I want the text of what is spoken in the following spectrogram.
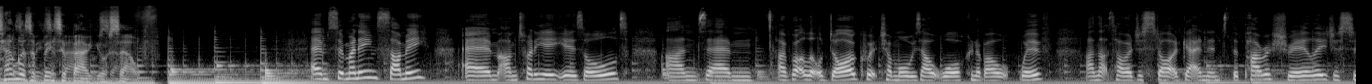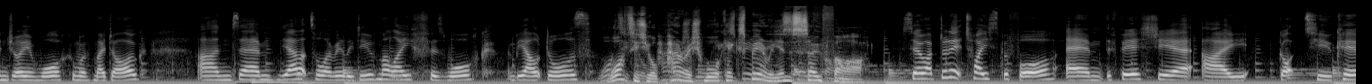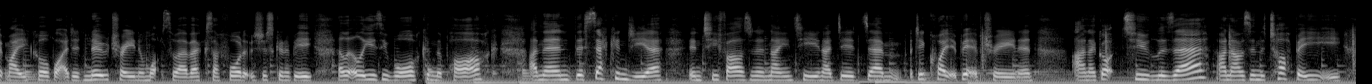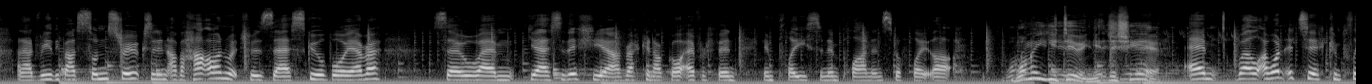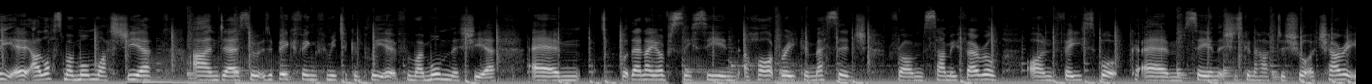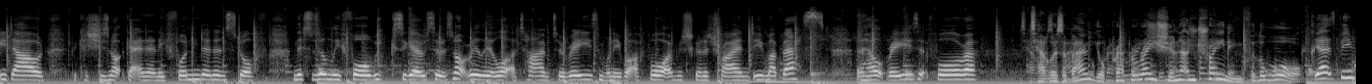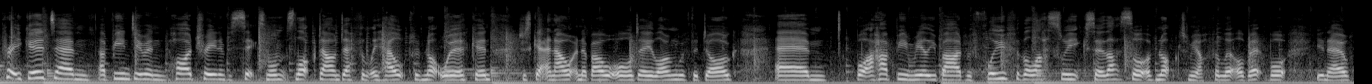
Tell us a bit about yourself. Um, so my name's Sammy. Um, I'm 28 years old, and um, I've got a little dog which I'm always out walking about with, and that's how I just started getting into the parish. Really, just enjoying walking with my dog. And um, yeah, that's all I really do with my life is walk and be outdoors. What is your parish walk experience so far? So I've done it twice before. Um, the first year I got to Kirkmichael, but I did no training whatsoever because I thought it was just going to be a little easy walk in the park. And then the second year in 2019, I did um, I did quite a bit of training, and I got to Lezayre and I was in the top 80, and I had really bad sunstroke because I didn't have a hat on, which was uh, schoolboy error. So um, yeah, so this year I reckon I've got everything in place and in plan and stuff like that. Why are you doing it this year? Um, well, I wanted to complete it. I lost my mum last year, and uh, so it was a big thing for me to complete it for my mum this year. Um, but then I obviously seen a heartbreaking message from Sammy Ferrell on Facebook um, saying that she's going to have to shut a charity down because she's not getting any funding and stuff. And this was only four weeks ago, so it's not really a lot of time to raise money. But I thought I'm just going to try and do my best and help raise it for her. Tell us about your preparation and training for the walk. Yeah, it's been pretty good. Um, I've been doing hard training for six months. Lockdown definitely helped with not working, just getting out and about all day long with the dog. Um, but I have been really bad with flu for the last week, so that sort of knocked me off a little bit. But you know,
